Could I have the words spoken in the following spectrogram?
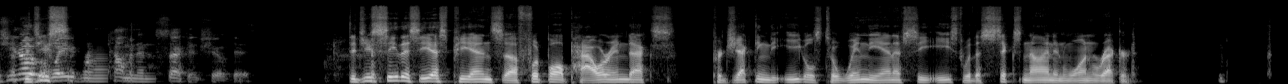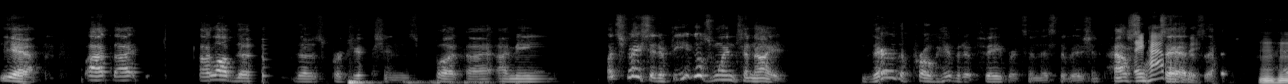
you know Did the you s- wave run coming in the second showcase. Did you see this ESPN's uh, football power index projecting the Eagles to win the NFC East with a 6 9 and 1 record? Yeah, I I, I love the, those projections, but I, I mean, let's face it: if the Eagles win tonight, they're the prohibitive favorites in this division. How They sad is that? hmm They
